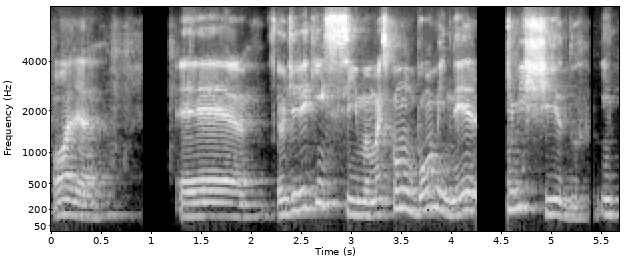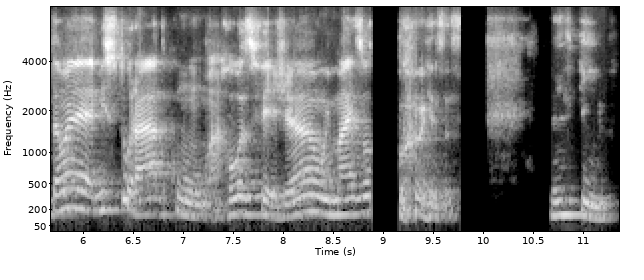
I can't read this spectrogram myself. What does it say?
Olha, é, eu diria que em cima, mas como um bom mineiro, é mexido. Então é misturado com arroz, feijão e mais outras coisas. Enfim,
